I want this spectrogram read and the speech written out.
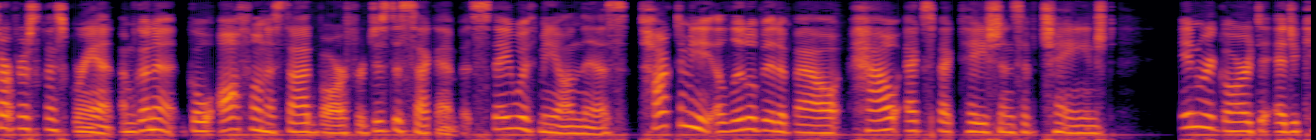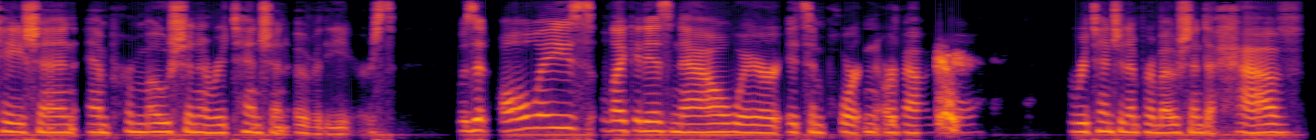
Start First Class Grant, I'm going to go off on a sidebar for just a second, but stay with me on this. Talk to me a little bit about how expectations have changed in regard to education and promotion and retention over the years. Was it always like it is now, where it's important or valuable for retention and promotion to have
